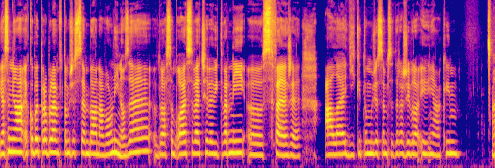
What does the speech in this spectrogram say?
já jsem měla jakoby problém v tom, že jsem byla na volné noze, byla jsem OSVČ ve výtvarné uh, sféře, ale díky tomu, že jsem se teda živila i nějakým uh,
